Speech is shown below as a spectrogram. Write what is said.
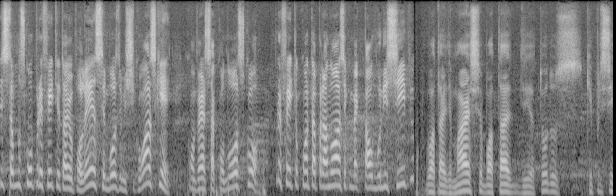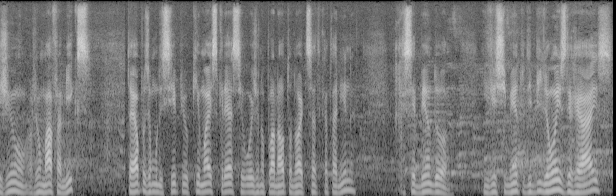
Estamos com o prefeito Itaiopolense, Mozo Michikoski, conversa conosco. O prefeito conta para nós como é que está o município. Boa tarde, Márcio. Boa tarde a todos que prestigiam a Rio Mafra Mix. Itaiópolis é o município que mais cresce hoje no Planalto Norte de Santa Catarina, recebendo investimento de bilhões de reais,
